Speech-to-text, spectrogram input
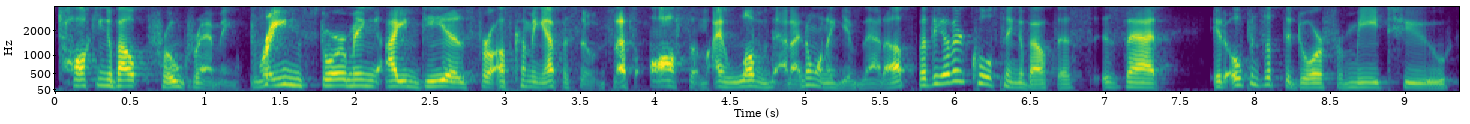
talking about programming, brainstorming ideas for upcoming episodes. That's awesome. I love that. I don't want to give that up. But the other cool thing about this is that it opens up the door for me to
